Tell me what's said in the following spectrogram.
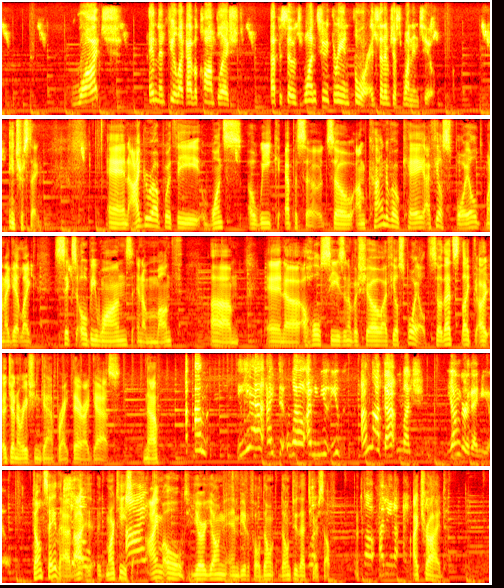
watch and then feel like I've accomplished episodes one, two, three, and four instead of just one and two. Interesting. And I grew up with the once a week episode, so I'm kind of okay. I feel spoiled when I get like six Obi Wans in a month, um, and uh, a whole season of a show. I feel spoiled. So that's like a, a generation gap right there, I guess. No, Um, yeah, I d- well, I mean, you you, I'm not that much younger than you. don't say that, So, I, Martisse. I- I'm old. You're young and beautiful. Don't don't do that to Well- yourself. Well, I mean, I tried.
